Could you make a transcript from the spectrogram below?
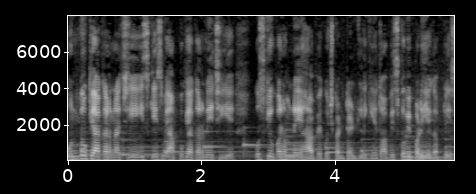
उनको क्या करना चाहिए? इस केस में आपको क्या करनी चाहिए? उसके ऊपर हमने यहाँ पे कुछ कंटेंट लिखे हैं तो आप इसको भी पढ़िएगा प्लीज़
